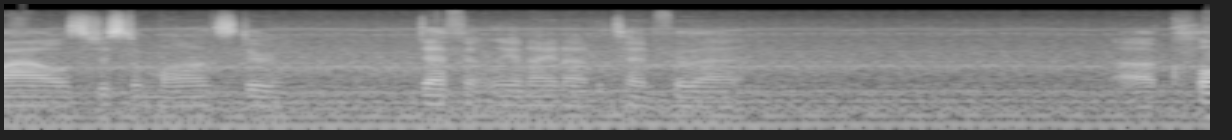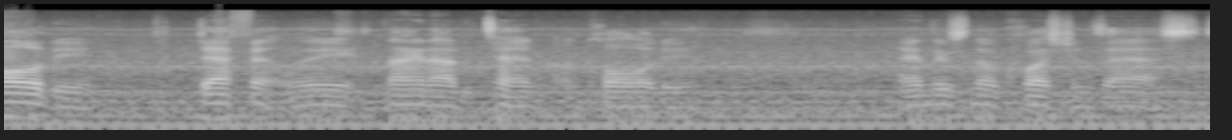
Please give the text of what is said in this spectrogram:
Wow, it's just a monster. Definitely a 9 out of 10 for that. Uh, quality. Definitely 9 out of 10 on quality. And there's no questions asked.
